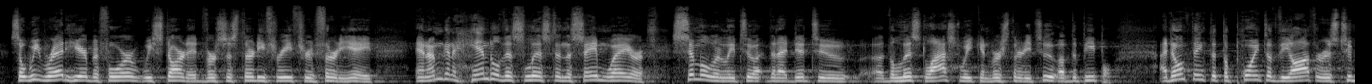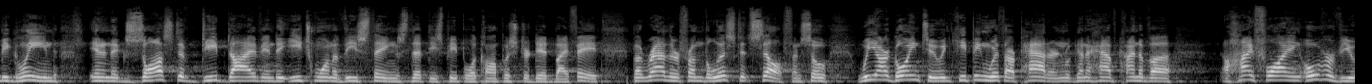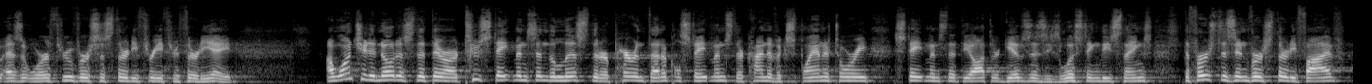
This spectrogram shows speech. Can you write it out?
So we read here before we started verses 33 through 38 and I'm going to handle this list in the same way or similarly to that I did to uh, the list last week in verse 32 of the people. I don't think that the point of the author is to be gleaned in an exhaustive deep dive into each one of these things that these people accomplished or did by faith, but rather from the list itself. And so we are going to, in keeping with our pattern, we're going to have kind of a, a high flying overview, as it were, through verses 33 through 38. I want you to notice that there are two statements in the list that are parenthetical statements. They're kind of explanatory statements that the author gives as he's listing these things. The first is in verse 35.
